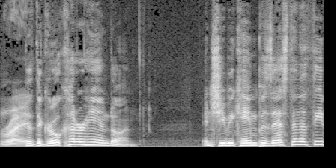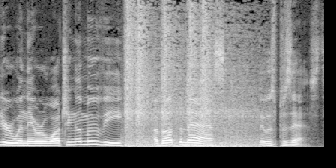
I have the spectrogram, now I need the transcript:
right. that the girl cut her hand on, and she became possessed in the theater when they were watching the movie about the mask that was possessed.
